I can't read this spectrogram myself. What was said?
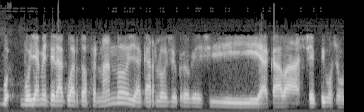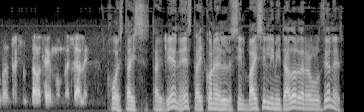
voy a meter a cuarto a Fernando y a Carlos yo creo que si acaba séptimo, segundo en resultados, en donde sale estáis, estáis bien, ¿eh? Estáis con el vais sin limitador de revoluciones.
